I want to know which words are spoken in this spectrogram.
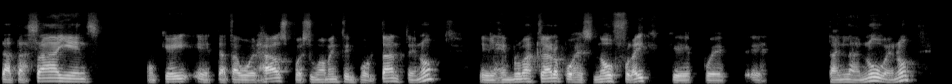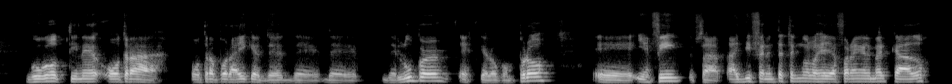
data science, ok, eh, data warehouse, pues sumamente importante, ¿no? El ejemplo más claro, pues, es Snowflake, que pues está en la nube, ¿no? Google tiene otra, otra por ahí que es de, de, de, Looper, es que lo compró. Eh, y en fin, o sea, hay diferentes tecnologías allá afuera en el mercado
